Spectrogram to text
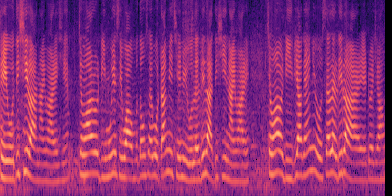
တွေကိုသိရှိလာနိုင်ပါတယ်ရှင်ကျွန်မတို့ဒီမူရင်းစေဝါကိုမသုံးဆွဲဖို့တားမြစ်ခြင်းတွေကိုလည်းလေ့လာသိရှိနိုင်ပါတယ် ကျွန်တော်တို့ဒီပြကန်းတွေကိုဆက်လက်လေ့လာရတဲ့အတွက်ကြောင့်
